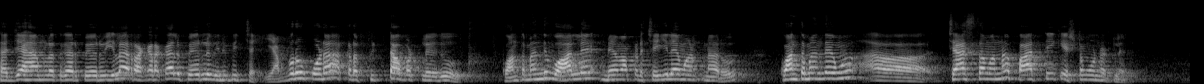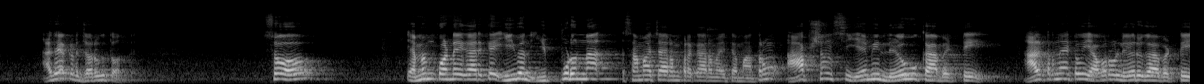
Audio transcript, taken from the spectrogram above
సజ్జా హేమలత గారి పేరు ఇలా రకరకాల పేర్లు వినిపించాయి. ఎవరు కూడా అక్కడ ఫిట్ అవ్వట్లేదు. కొంతమంది వాళ్ళే మేము అక్కడ చేయలేమంటున్నారు. కొంతమంది ఏమో చేస్తామన్నా పార్టీకి ఇష్టం ఉండట్లేదు. అదే అక్కడ జరుగుతోంది. సో ఎంఎం కొండయ్య గారికి ఈవెన్ ఇప్పుడున్న సమాచారం ప్రకారం అయితే మాత్రం ఆప్షన్స్ ఏమీ లేవు కాబట్టి ఆల్టర్నేటివ్ ఎవరు లేరు కాబట్టి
